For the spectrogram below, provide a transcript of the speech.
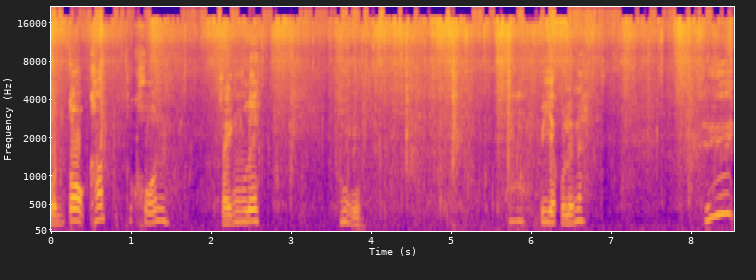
ฝนตกครับ ทุกคนเซ็งเลยโอ้เปียกหมดเลยนะเฮ้ย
